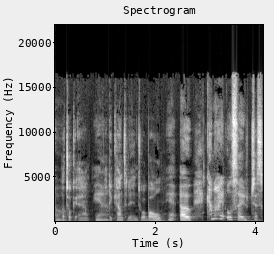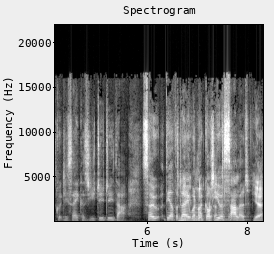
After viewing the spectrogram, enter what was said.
I oh. took it out. Oh, yeah. decanted it into a bowl. Yeah. Oh, can I also just quickly say because you do do that. So the other day when I got you a salad, Yeah,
